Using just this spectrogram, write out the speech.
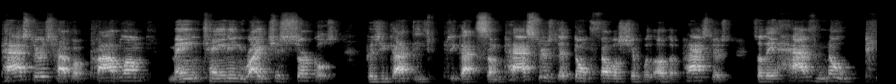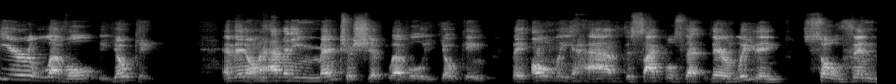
Pastors have a problem maintaining righteous circles because you got these you got some pastors that don't fellowship with other pastors so they have no peer level yoking. And they don't have any mentorship level yoking. They only have disciples that they're leading so then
